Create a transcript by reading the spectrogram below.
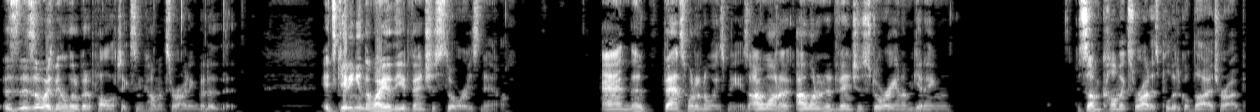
There's, there's always been a little bit of politics in comics writing, but it, it's getting in the way of the adventure stories now. And the, that's what annoys me is I want a, I want an adventure story and I'm getting some comics writer's political diatribe.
